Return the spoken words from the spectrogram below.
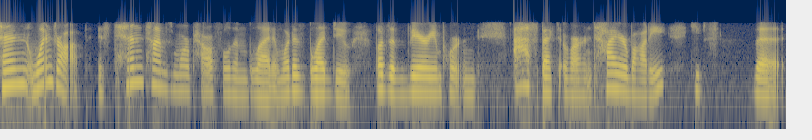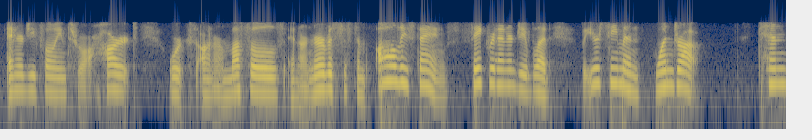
10, one drop is 10 times more powerful than blood. And what does blood do? Blood's a very important aspect of our entire body, keeps the energy flowing through our heart, works on our muscles and our nervous system, all these things, sacred energy of blood. But your semen, one drop, 10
